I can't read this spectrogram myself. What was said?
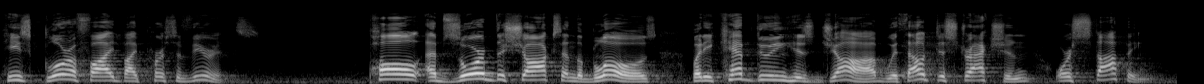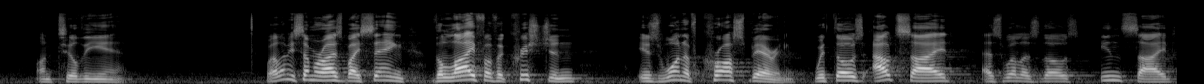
He's glorified by perseverance. Paul absorbed the shocks and the blows, but he kept doing his job without distraction or stopping until the end. Well, let me summarize by saying the life of a Christian is one of cross-bearing with those outside as well as those inside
